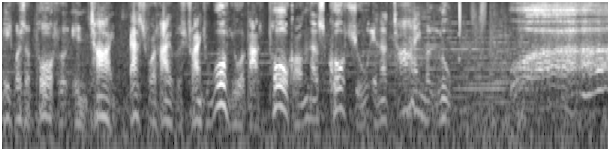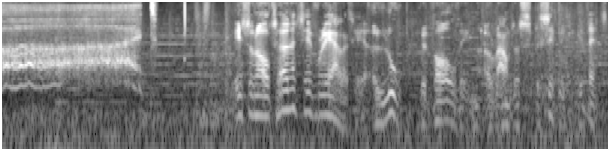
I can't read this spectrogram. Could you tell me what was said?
It was a portal in time. That's what I was trying to warn you about. Porgon has caught you in a time loop. What? It's an alternative reality, a loop revolving around a specific event.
